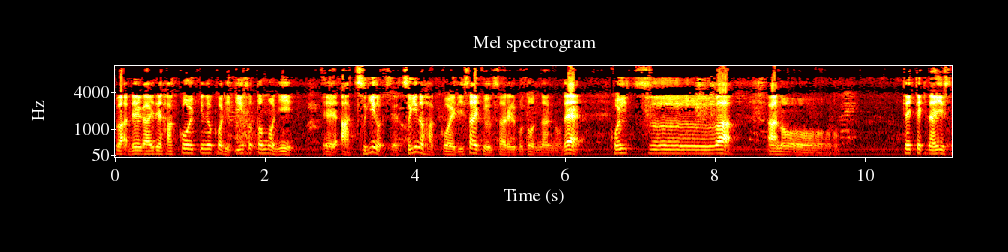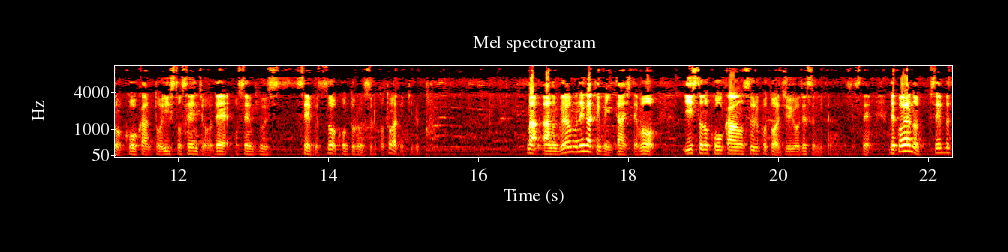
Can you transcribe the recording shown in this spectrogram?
は例外で発酵を生き残り、イーストともに、えー、あ、次のですね、次の発酵へリサイクルされることになるので、こいつは、あのー、定期的なイーストの交換とイースト洗浄で汚染微生物をコントロールすることができる。まあ、あの、 gram negative に対しても、イーストの交換をすることは重要ですみたいな話ですね。で、これらの生物、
